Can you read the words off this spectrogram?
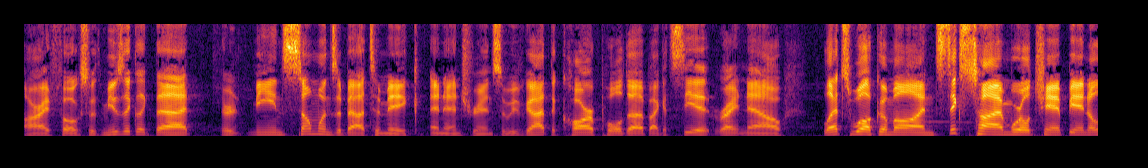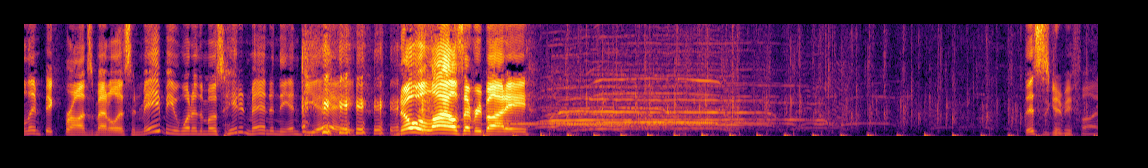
All right, folks. With music like that, it means someone's about to make an entrance. So we've got the car pulled up. I can see it right now. Let's welcome on six-time world champion, Olympic bronze medalist, and maybe one of the most hated men in the NBA, Noah Lyles. Everybody. This is gonna be fun.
